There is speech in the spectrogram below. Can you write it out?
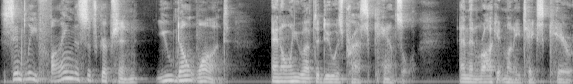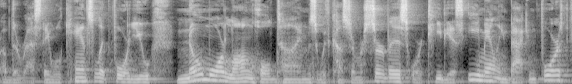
simply find the subscription you don't want, and all you have to do is press cancel. And then Rocket Money takes care of the rest. They will cancel it for you. No more long hold times with customer service or tedious emailing back and forth.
